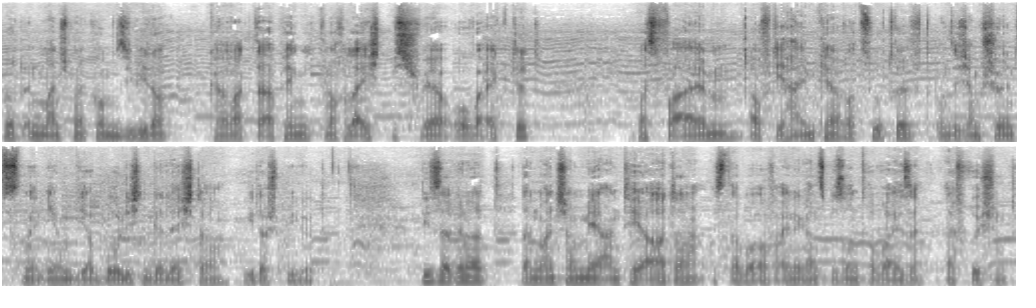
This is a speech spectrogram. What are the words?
wird in manchmal kommen sie wieder charakterabhängig noch leicht bis schwer overacted, was vor allem auf die Heimkehrer zutrifft und sich am schönsten in ihrem diabolischen Gelächter widerspiegelt. Dies erinnert dann manchmal mehr an Theater, ist aber auf eine ganz besondere Weise erfrischend.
